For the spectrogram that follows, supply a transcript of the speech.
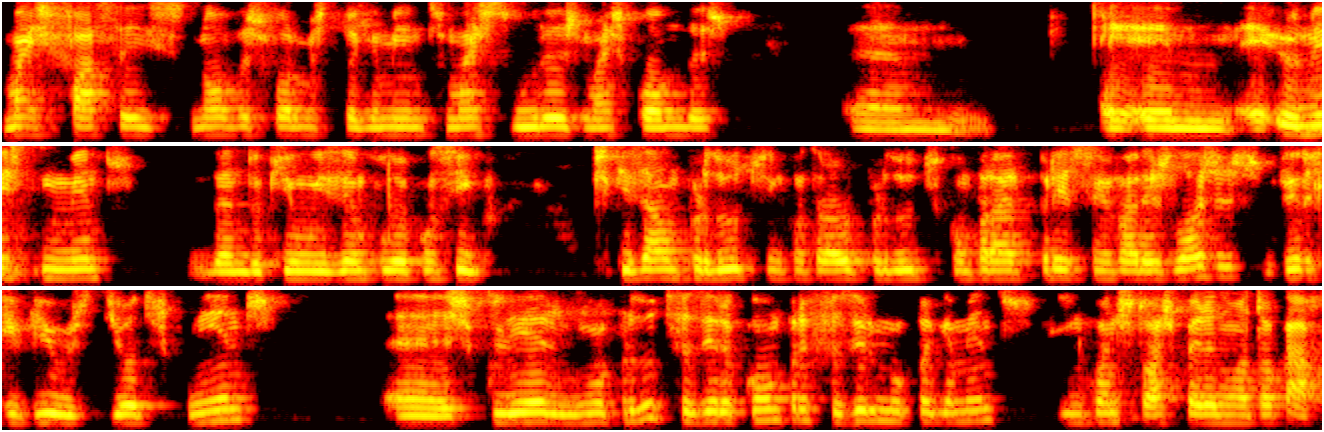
mais fáceis, novas formas de pagamento, mais seguras, mais cómodas. Um, é, é, é, eu neste momento, dando aqui um exemplo, eu consigo pesquisar um produto, encontrar o produto, comprar preço em várias lojas, ver reviews de outros clientes, uh, escolher o meu produto, fazer a compra, fazer o meu pagamento enquanto estou à espera de um autocarro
